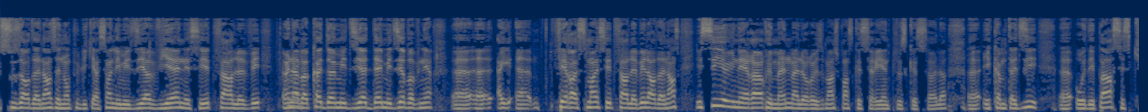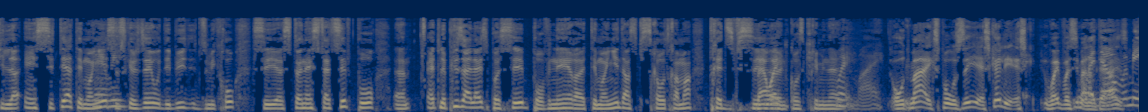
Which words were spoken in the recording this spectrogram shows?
sous ordonnance de non-publication, les médias viennent essayer de faire lever un Ouais. avocat d'un média, des médias va venir euh, euh, euh, férocement essayer de faire lever l'ordonnance. Ici, il y a une erreur humaine, malheureusement. Je pense que c'est rien de plus que ça. Là. Euh, et comme tu as dit, euh, au départ, c'est ce qui l'a incité à témoigner. Ben oui. C'est ce que je disais au début du micro. C'est euh, c'est un incitatif pour euh, être le plus à l'aise possible pour venir euh, témoigner dans ce qui serait autrement très difficile, Ben ouais. une cause criminelle. Ouais. Ouais. Hautement exposé. Est-ce que les... Est-ce que... Ouais, vas-y, Madame non, mais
